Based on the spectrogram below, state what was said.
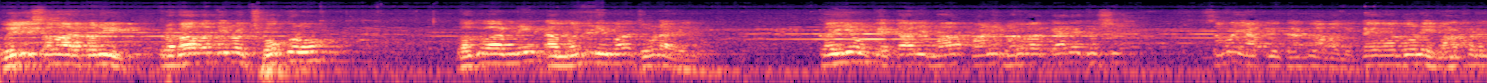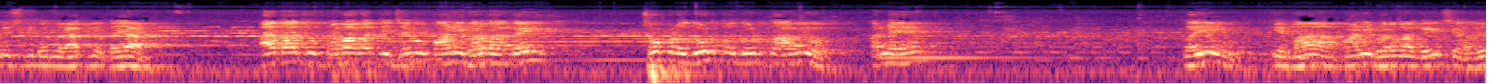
વહેલી સવાર પડી પ્રભાવતીનો છોકરો ભગવાનની આ મંડળીમાં જોડાયેલો. કહ્યું કે તારી માં પાણી ભરવા ક્યારે જશે? સમય આપ્યો કે આટલા વાગે. કઈ વાંધો નહીં માખણ મિશ્રી બધું રાખ્યો તૈયાર. આ બાજુ પ્રભાવતી જેવું પાણી ભરવા ગઈ. છોકરો દોડતો દોડતો આવ્યો અને કહ્યું કે માં પાણી ભરવા ગઈ છે હવે.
